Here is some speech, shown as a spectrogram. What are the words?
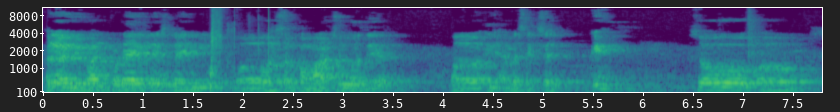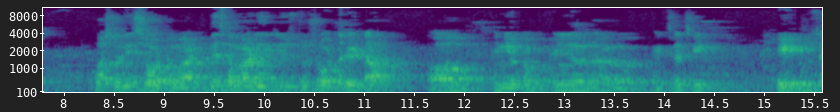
Hello everyone, today I will explain you uh, some commands over there uh, in MS Excel. Okay, so uh, first one is sort command. This command is used to sort the data uh, in your in your uh, Excel sheet A to Z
